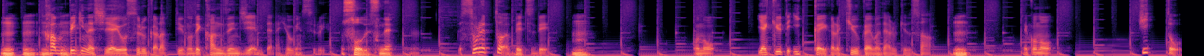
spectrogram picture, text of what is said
うんうんうんうん。完璧な試合をするからっていうので完全試合みたいな表現するやんそうですね。でそれとは別でうん。この野球って1回から9回まであるけどさ、うんでこのヒット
